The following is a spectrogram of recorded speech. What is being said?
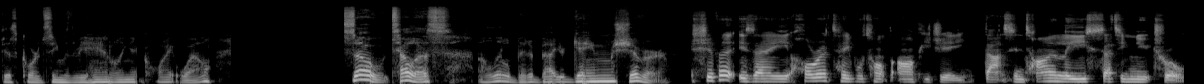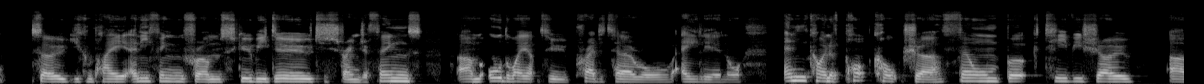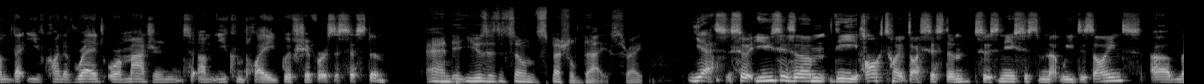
Discord seems to be handling it quite well. So, tell us a little bit about your game Shiver. Shiver is a horror tabletop RPG that's entirely setting neutral. So you can play anything from Scooby Doo to Stranger Things, um, all the way up to Predator or Alien or any kind of pop culture film, book, TV show um, that you've kind of read or imagined. Um, you can play with Shiver as a system. And it uses its own special dice, right? Yes, so it uses um, the archetype dice system. So it's a new system that we designed. Um,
